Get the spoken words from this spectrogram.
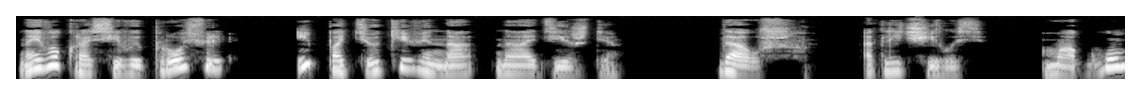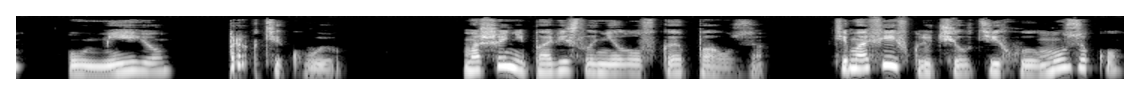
на его красивый профиль и потеки вина на одежде. Да уж, отличилась. Могу, умею, практикую. В машине повисла неловкая пауза. Тимофей включил тихую музыку,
